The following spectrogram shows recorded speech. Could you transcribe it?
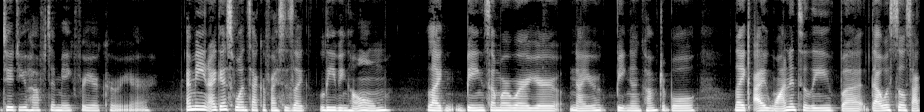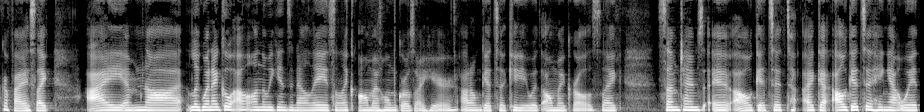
did you have to make for your career i mean i guess one sacrifice is like leaving home like being somewhere where you're now you're being uncomfortable like i wanted to leave but that was still sacrifice like i am not like when i go out on the weekends in la it's not like all my homegirls are here i don't get to kick it with all my girls like sometimes I'll get to t- I get I'll get to hang out with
